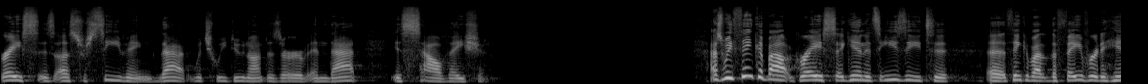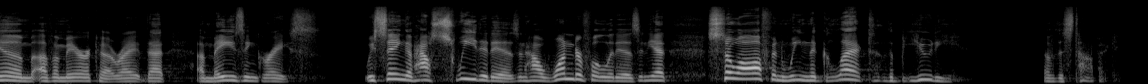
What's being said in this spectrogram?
Grace is us receiving that which we do not deserve, and that is salvation. As we think about grace, again, it's easy to uh, think about the favorite hymn of America, right? That amazing grace. We sing of how sweet it is and how wonderful it is, and yet so often we neglect the beauty of this topic.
